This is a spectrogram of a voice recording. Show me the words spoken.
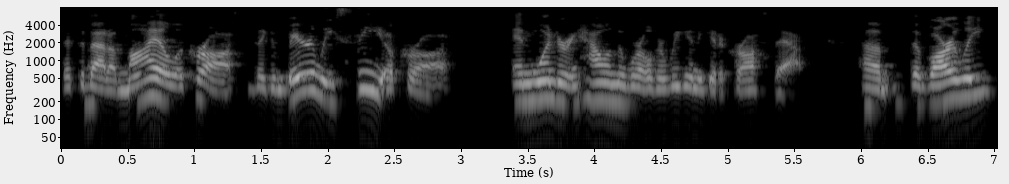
that's about a mile across. They can barely see across and wondering how in the world are we going to get across that. Um, the barley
